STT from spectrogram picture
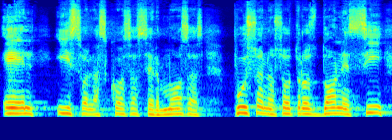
Él hizo las cosas hermosas, puso en nosotros dones, sí,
